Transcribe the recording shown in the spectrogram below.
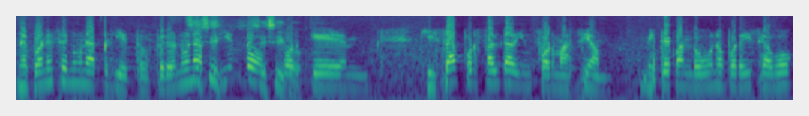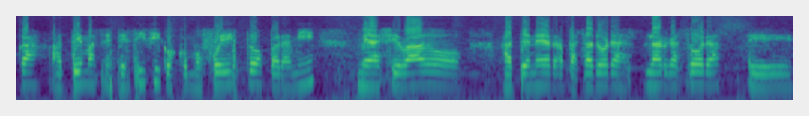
me pones en un aprieto, pero en un Sí, aprieto sí, sí, porque mm, quizá por falta de información. Viste, cuando uno por ahí se aboca a temas específicos como fue esto, para mí me ha llevado a tener, a pasar horas, largas horas, eh,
